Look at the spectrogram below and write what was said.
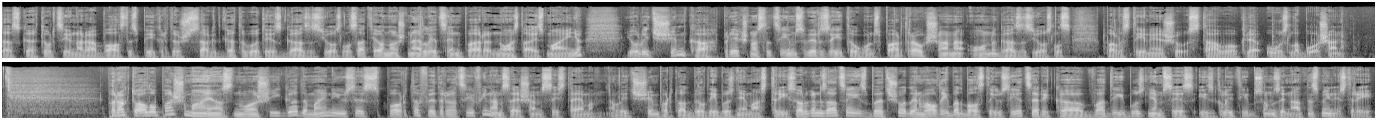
Tas, ka Turcija un arābu valstis piekrituši sākt gatavoties Gazas joslas atjaunošanai, liecina par nostājas maiņu, jo līdz šim kā priekšnosacījums virzīta uguns pārtraukšana un Gazas joslas palestīniešu stāvokļa uzlabošana. Par aktuālo pašu mājās no šī gada mainījusies Sporta federācija finansēšanas sistēma. Līdz šim par to atbildību uzņēmās trīs organizācijas, bet šodien valdība atbalstījusi ieceri, ka vadību uzņemsies Izglītības un zinātnes ministrija.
